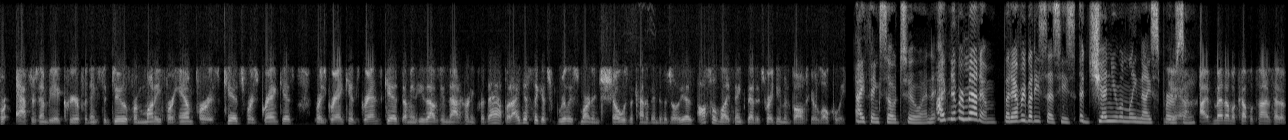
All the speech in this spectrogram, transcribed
for after his NBA career, for things to do, for money for him, for his kids, for his grandkids, for his grandkids, grandkids. I mean, he's obviously not hurting for that, but I just think it's really smart and shows the kind of individual he is. Also, I think that it's great to be involved here locally. I think so too. And I've never met him, but everybody says he's a genuinely nice person. Yeah. I've met him a couple times, had a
